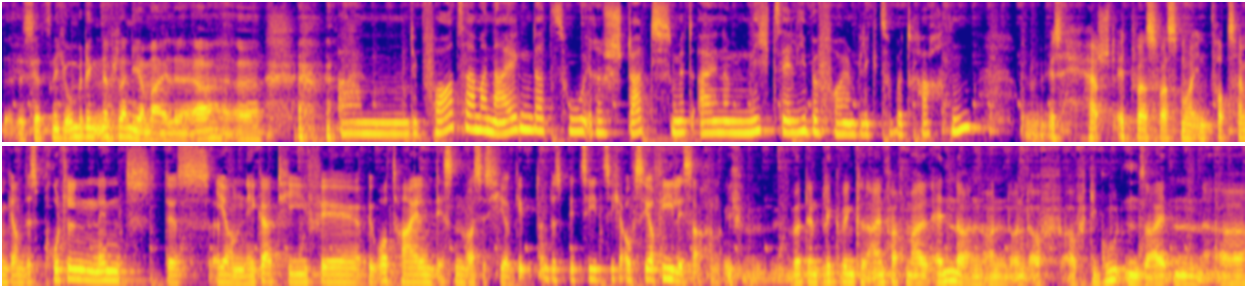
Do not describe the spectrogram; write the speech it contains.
das ist jetzt nicht unbedingt eine Flaniermeile. Ja. Ähm, die Pforzheimer neigen dazu, ihre Stadt mit einem nicht sehr liebevollen Blick zu betrachten. Es herrscht etwas, was man in Pforzheim gern das Brutteln nennt, das eher negative Beurteilen dessen, was es hier gibt. Und das bezieht sich auf sehr viele Sachen. Ich würde den Blickwinkel einfach mal ändern und, und auf, auf die guten Seiten äh,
